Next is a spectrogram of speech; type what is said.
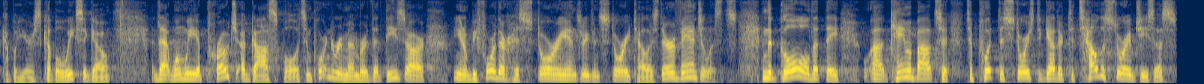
couple years, a couple weeks ago, that when we approach a gospel, it's important to remember that these are, you know, before they're historians or even storytellers, they're evangelists. And the goal that they uh, came about to, to put the stories together to tell the story of Jesus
